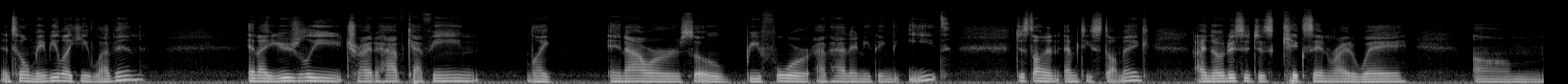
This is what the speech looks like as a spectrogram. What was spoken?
until maybe like 11. And I usually try to have caffeine like an hour or so before I've had anything to eat, just on an empty stomach. I notice it just kicks in right away. Um,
